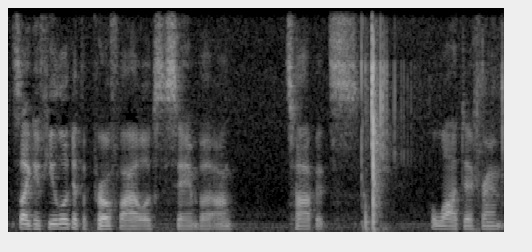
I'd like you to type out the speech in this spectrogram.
It's like if you look at the profile, it looks the same, but on top it's a lot different.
